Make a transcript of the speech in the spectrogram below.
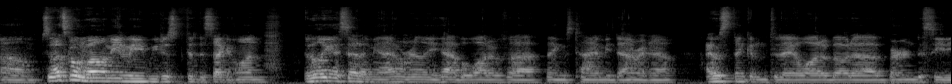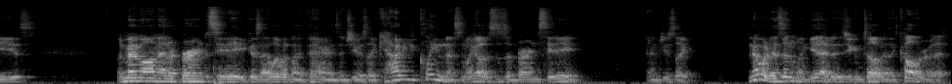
Um, so that's going well. I mean, we, we just did the second one. But like I said, I mean, I don't really have a lot of uh, things tying me down right now. I was thinking today a lot about uh, burned CDs. Like my mom had a burned CD because I live with my parents, and she was like, "How do you clean this?" I'm like, "Oh, this is a burned CD," and she's like, "No, it isn't." I'm like, "Yeah, it is. You can tell by the color of it."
